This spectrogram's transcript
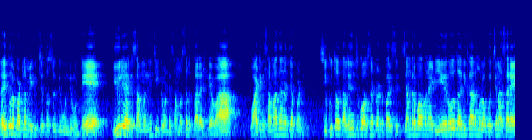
రైతుల పట్ల మీకు చిత్తశుద్ధి ఉండి ఉంటే యూరియాకి సంబంధించి ఇటువంటి సమస్యలు తలెత్తేవా? వాటికి సమాధానం చెప్పండి. సిగ్గుతో తలదించుకోవాల్సినటువంటి పరిస్థితి. చంద్రబాబు నాయుడు ఏ రోజు అధికారంలోకి వచ్చినా సరే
